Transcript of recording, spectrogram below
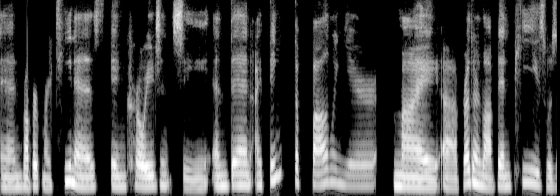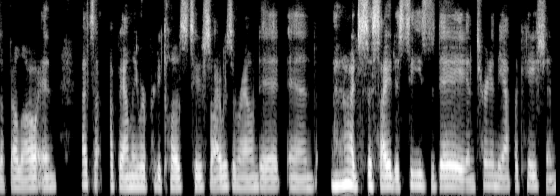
and Robert Martinez in Crow Agency. And then I think the following year my uh, brother-in-law ben pease was a fellow and that's a, a, family we're pretty close to so i was around it and I don't know, I just decided to seize the day and turn in the application.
